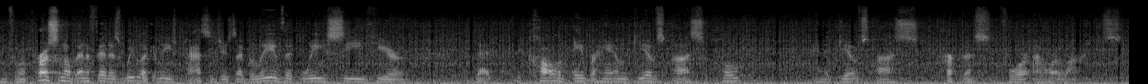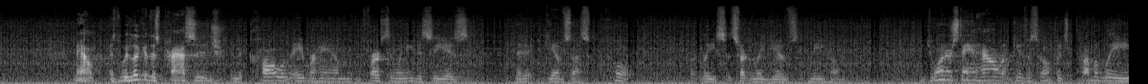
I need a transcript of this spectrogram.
And from a personal benefit, as we look at these passages, I believe that we see here that the call of Abraham gives us hope and it gives us purpose for our lives. Now, as we look at this passage and the call of Abraham, the first thing we need to see is that it gives us hope. At least it certainly gives me hope. And to understand how it gives us hope, it's probably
